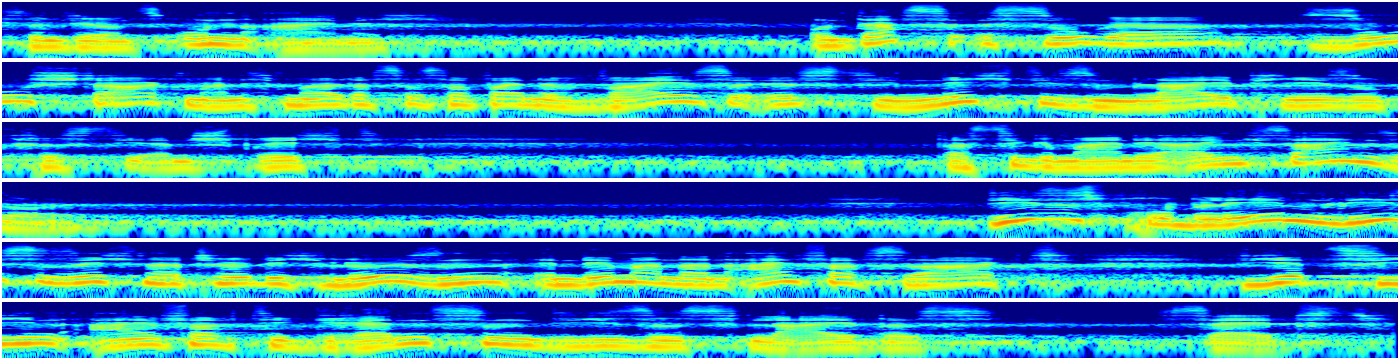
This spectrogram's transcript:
sind wir uns uneinig. Und das ist sogar so stark manchmal, dass es auf eine Weise ist, die nicht diesem Leib Jesu Christi entspricht, was die Gemeinde ja eigentlich sein soll. Dieses Problem ließe sich natürlich lösen, indem man dann einfach sagt, wir ziehen einfach die Grenzen dieses Leibes selbst.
